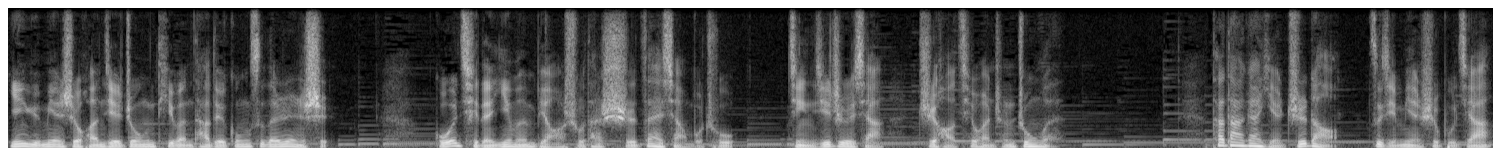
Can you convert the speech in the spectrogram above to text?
英语面试环节中提问他对公司的认识，国企的英文表述他实在想不出，紧急之下只好切换成中文。他大概也知道自己面试不佳，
